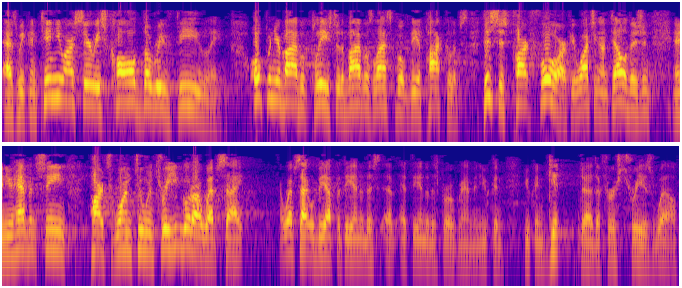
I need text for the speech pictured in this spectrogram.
as we continue our series called The Revealing. Open your Bible, please, to the Bible's last book, the Apocalypse. This is part four. If you're watching on television and you haven't seen parts one, two, and three, you can go to our website. Our website will be up at the end of this at the end of this program, and you can you can get uh, the first three as well.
